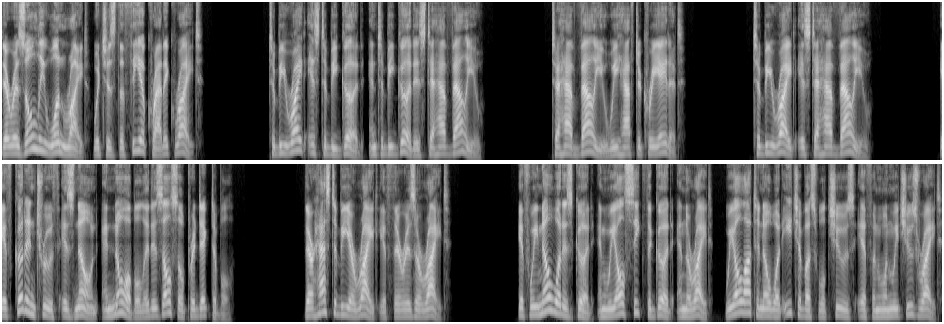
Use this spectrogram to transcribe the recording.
There is only one right, which is the theocratic right. To be right is to be good, and to be good is to have value. To have value, we have to create it. To be right is to have value. If good and truth is known and knowable, it is also predictable. There has to be a right if there is a right. If we know what is good and we all seek the good and the right, we all ought to know what each of us will choose if and when we choose right.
